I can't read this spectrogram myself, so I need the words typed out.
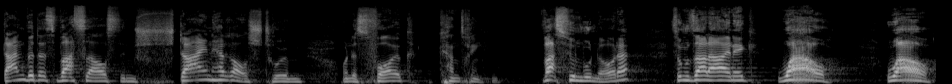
Dann wird das Wasser aus dem Stein herausströmen und das Volk kann trinken. Was für ein Wunder, oder? Sind wir uns alle einig? Wow, wow.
